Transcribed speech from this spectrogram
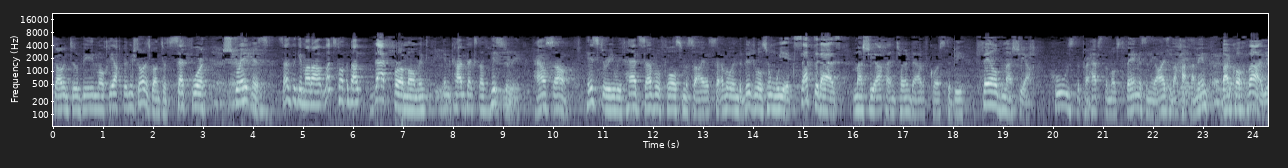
going to be. He's going to set forth straightness Says the Gemara, let's talk about that for a moment in context of history. How so? History, we've had several false messiahs, several individuals whom we accepted as Mashiach and turned out, of course, to be failed Mashiach who's the, perhaps the most famous in the eyes of the Hachamim? Bar Kochva,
